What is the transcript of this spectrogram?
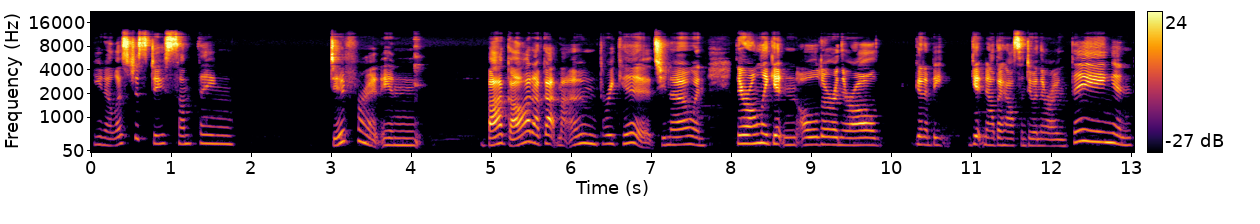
you know, let's just do something different and by God, I've got my own three kids, you know, and they're only getting older and they're all going to be getting out of the house and doing their own thing. And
